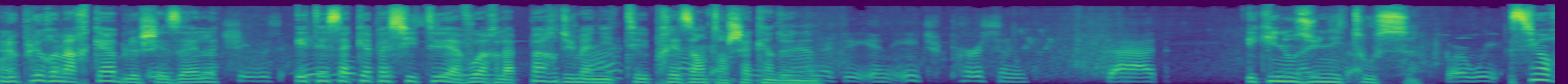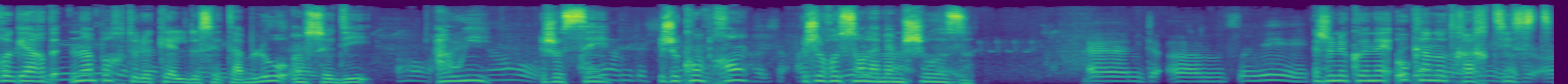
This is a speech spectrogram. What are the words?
Le plus remarquable chez elle était sa capacité à voir la part d'humanité présente en chacun de nous et qui nous unit tous. Si on regarde n'importe lequel de ces tableaux, on se dit ⁇ Ah oui, je sais, je comprends, je ressens la même chose ⁇ Je ne connais aucun autre artiste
